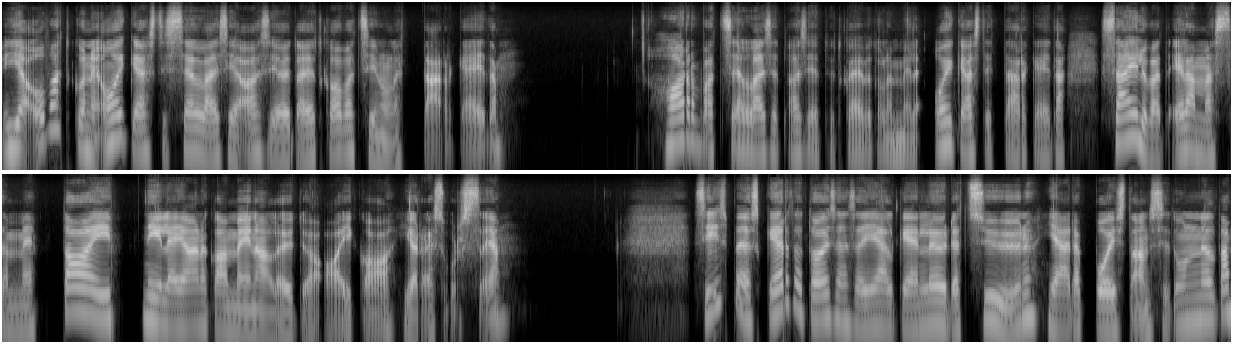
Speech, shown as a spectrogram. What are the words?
ja ovatko ne oikeasti sellaisia asioita, jotka ovat sinulle tärkeitä? Harvat sellaiset asiat, jotka eivät ole meille oikeasti tärkeitä, säilyvät elämässämme tai niille ei ainakaan meinaa löytyä aikaa ja resursseja. Siispä jos kerta toisensa jälkeen löydät syyn jäädä pois tanssitunnilta,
